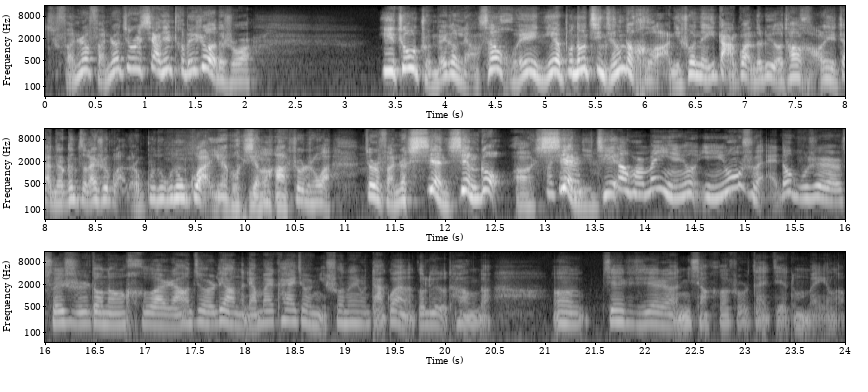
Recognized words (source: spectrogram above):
反正反正就是夏天特别热的时候，一周准备个两三回，你也不能尽情的喝。你说那一大罐子绿豆汤好了，你站那跟自来水管子咕嘟咕嘟灌也不行啊。说实话，就是反正限限购啊，限你接。那会儿我们饮用饮用水都不是随时都能喝，然后就是晾的凉白开，就是你说的那种大罐子搁绿豆汤的，嗯，接着接着你想喝的时候再接都没了。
